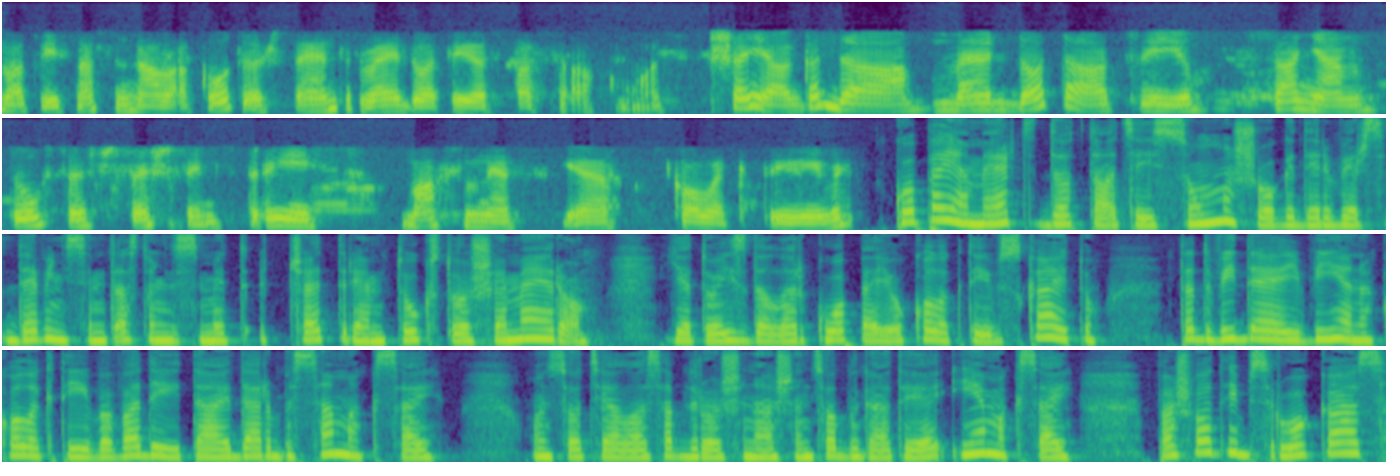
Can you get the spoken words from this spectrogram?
Latvijas Nacionālā kultūras centra veidotajos pasākumos. Šajā gadā mērķu dotāciju saņem 1603 mākslinieckie kolektīvi. Kopējā mērķa dotācijas summa šogad ir virs 984 tūkstošiem eiro. Ja to izdala ar kopējo kolektīvu skaitu, tad vidēji viena kolektīva vadītāja darba samaksai un sociālās apdrošināšanas obligātajai iemaksai pašvaldības rokās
